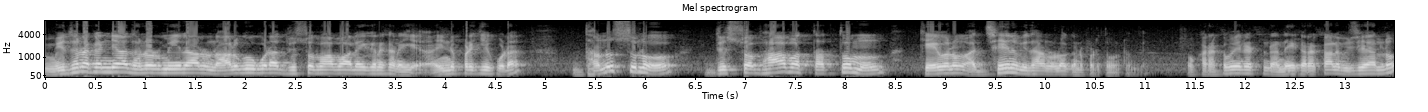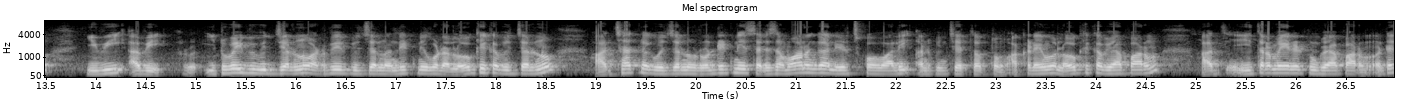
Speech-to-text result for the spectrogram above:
మిథున కన్యా ధనుర్మీనాలు నాలుగు కూడా ద్విస్వభావాలే కనుక అయినప్పటికీ కూడా ధనుస్సులో దుస్వభావ తత్వము కేవలం అధ్యయన విధానంలో కనపడుతూ ఉంటుంది. ఒక రకమైనటువంటి అనేక రకాల విషయాల్లో ఇవి అవి ఇటువైపు విద్యలను అటువైపు విద్యలను అన్నింటినీ కూడా లౌకిక విద్యలను ఆధ్యాత్మిక విద్యలను రెండింటినీ సరిసమానంగా నేర్చుకోవాలి అనిపించే తత్వం. అక్కడేమో లౌకిక వ్యాపారం ఇతరమైనటువంటి వ్యాపారం అంటే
